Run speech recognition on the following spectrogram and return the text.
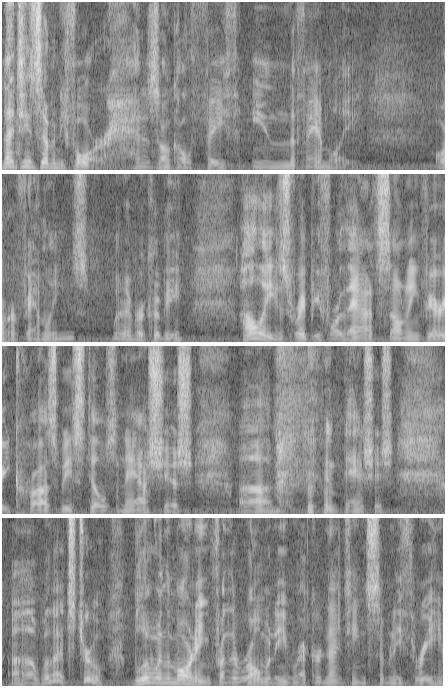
1974, and a song called Faith in the Family. Or Families, whatever it could be. Hollies right before that, sounding very Crosby, Stills, Nashish. Uh, Nashish? Uh, well, that's true. Blue in the Morning from the Romany record, 1973.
